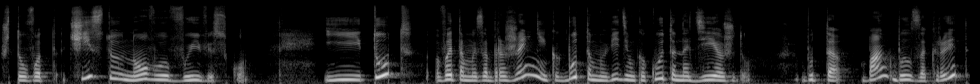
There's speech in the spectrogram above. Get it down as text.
что вот чистую новую вывеску. И тут в этом изображении как будто мы видим какую-то надежду, будто банк был закрыт,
